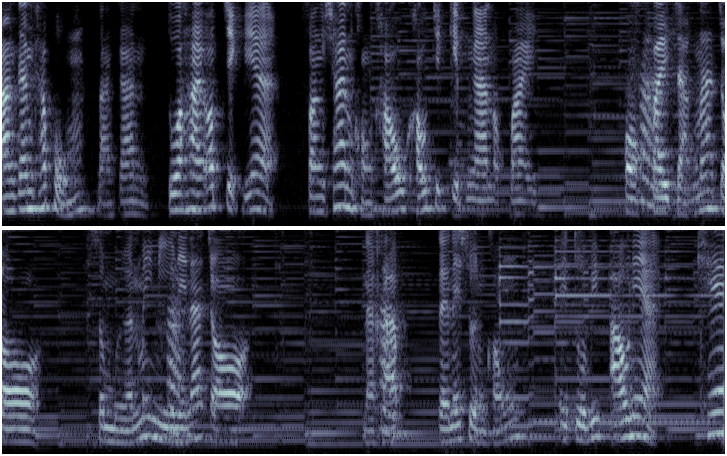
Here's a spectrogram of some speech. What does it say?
ต่างกันครับผมต่างกันตัว High Object เนี่ยฟังก์ชันของเขาเขาจะเก็บงานออกไป ออกไปจากหน้าจอเสมือนไม่มีค่ะในหน้าจอนะครับ แต่ในส่วนของไอตัว Whip Out เนี่ย แค่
